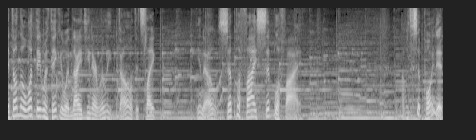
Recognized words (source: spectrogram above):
I don't know what they were thinking with 19 I really don't. It's like you know simplify simplify. I was disappointed.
